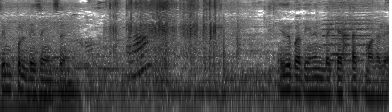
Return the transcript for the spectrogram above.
சிம்பிள் டிசைன்ஸு இது பார்த்திங்கன்னா இந்த கேட்லாக் மாடலு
